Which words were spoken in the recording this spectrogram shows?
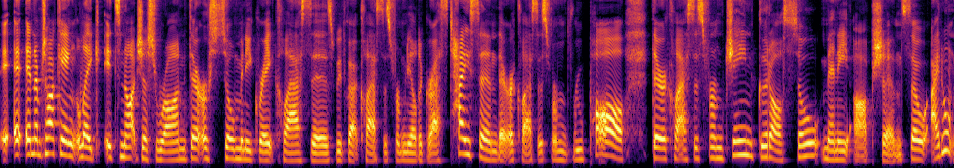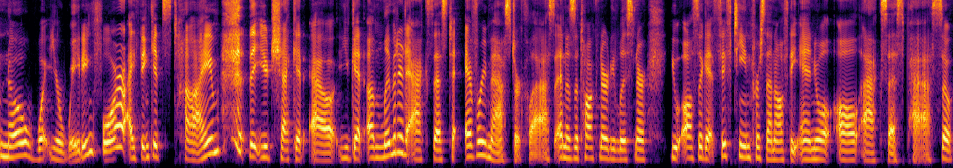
and I'm talking like it's not just Ron. There are so many great classes. We've got classes from Neil deGrasse Tyson. There are classes from RuPaul. There are classes from Jane Goodall. So many options. So I don't know what you're waiting for. I think it's time that you check it out. You get unlimited access to every masterclass. And as a Talk Nerdy listener, you also get 15% off the annual all access pass. So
